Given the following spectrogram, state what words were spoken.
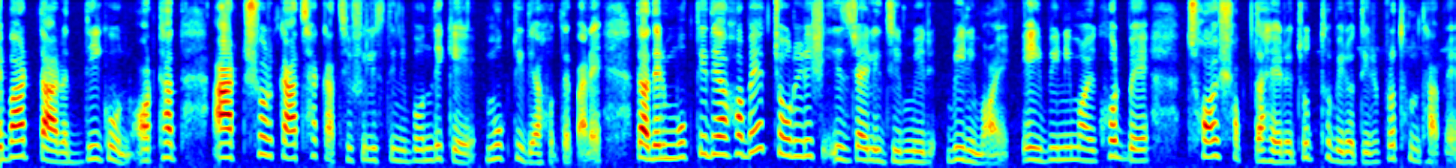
এবার তার দ্বিগুণ, অর্থাৎ আটশোর কাছাকাছি ফিলিস্তিনি বন্দীকে মুক্তি দেওয়া হতে পারে। তাদের মুক্তি দেওয়া হবে চল্লিশ ইসরায়েলি জিম্মির বিনিময়। এই বিনিময় ঘটবে ছয় সপ্তাহের যুদ্ধবিরতির প্রথম ধাপে।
